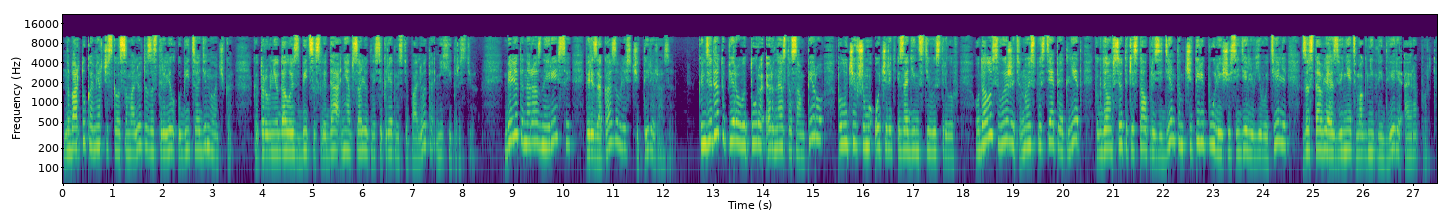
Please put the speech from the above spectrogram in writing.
на борту коммерческого самолета застрелил убийца-одиночка, которого не удалось сбить со следа ни абсолютной секретностью полета, ни хитростью. Билеты на разные рейсы перезаказывались четыре раза. Кандидату первого тура Эрнесто Самперо, получившему очередь из 11 выстрелов, удалось выжить, но и спустя пять лет, когда он все-таки стал президентом, четыре пули еще сидели в его теле, заставляя звенеть магнитные двери аэропорта.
